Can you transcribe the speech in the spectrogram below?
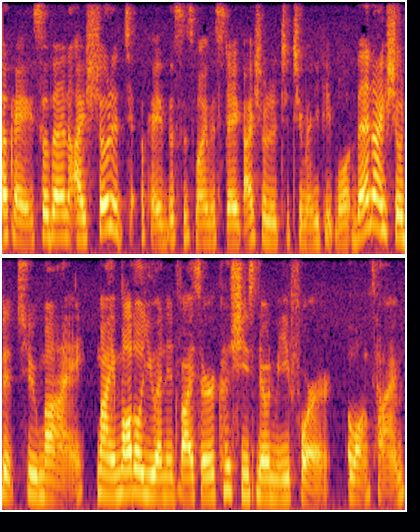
okay, so then I showed it to okay, this is my mistake. I showed it to too many people. Then I showed it to my my model UN advisor cuz she's known me for a long time.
